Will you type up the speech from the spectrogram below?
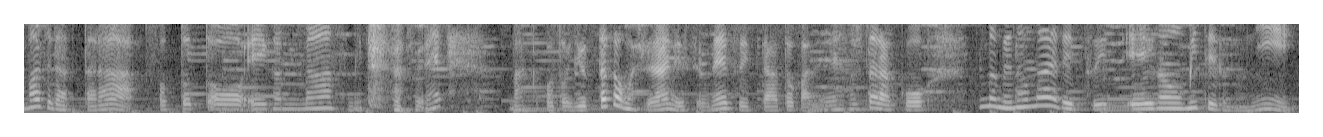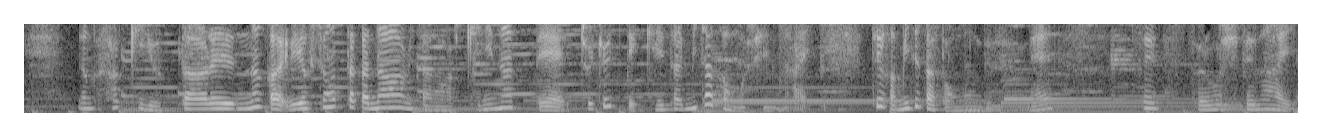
までだったら夫と映画見ますみたいなねなんかことを言ったかもしれないんですよねツイッターとかでねそしたらこう今目の前でツイ映画を見てるのになんかさっき言ったあれなんかリアクションあったかなみたいなのが気になってちょいちょいって携帯見たかもしんない。っていうか見てたと思うんですよね。でそれをしてない。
